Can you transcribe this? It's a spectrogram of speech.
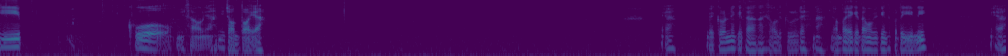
Keep cool misalnya. Ini contoh ya ya backgroundnya kita kasih solid dulu deh. Nah contoh ya kita mau bikin seperti ini ya.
